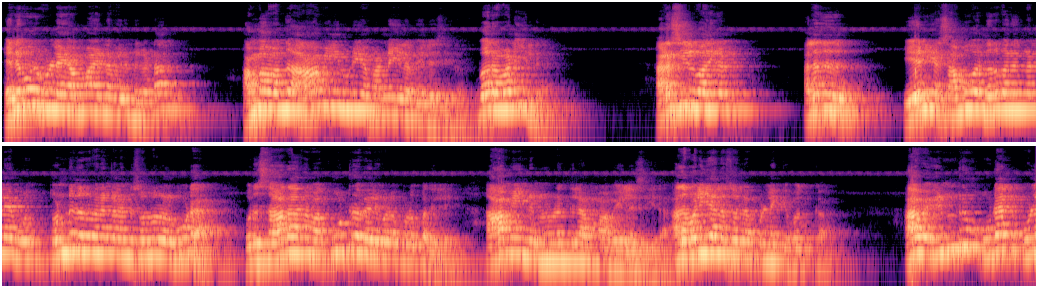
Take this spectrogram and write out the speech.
என்ன ஒரு பிள்ளை அம்மா என்ன வேணும்னு கேட்டால் அம்மா வந்து ஆமியினுடைய பண்ணையில் வேலை செய்கிறோம் வேறு வழி இல்லை. அரசியல்வாதிகள் அல்லது ஏனைய சமூக நிறுவனங்களே தொண்டு நிறுவனங்கள் என்று சொல்வர்கள் கூட ஒரு சாதாரணமாக கூட்டுற வேலை கூட கொடுப்பதில்லை. ஆமீன் நிறுவனத்தில் அம்மா வேலை செய்கிறார் அது வழியால் சொல்ல பிள்ளைக்கு வெக்கம் ஆக இன்றும் உடல் உல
